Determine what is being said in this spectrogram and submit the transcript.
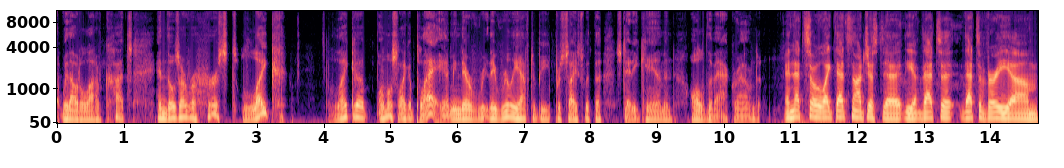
without, without a lot of cuts, and those are rehearsed like like a almost like a play. I mean, they're re- they really have to be precise with the steady cam and all of the background. And that's so like that's not just uh, the that's a that's a very um,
